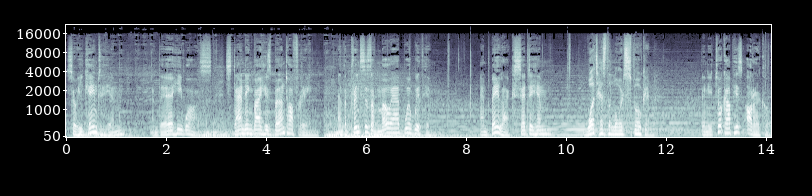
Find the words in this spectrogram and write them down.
So he came to him, and there he was, standing by his burnt offering, and the princes of Moab were with him. And Balak said to him, What has the Lord spoken? Then he took up his oracle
